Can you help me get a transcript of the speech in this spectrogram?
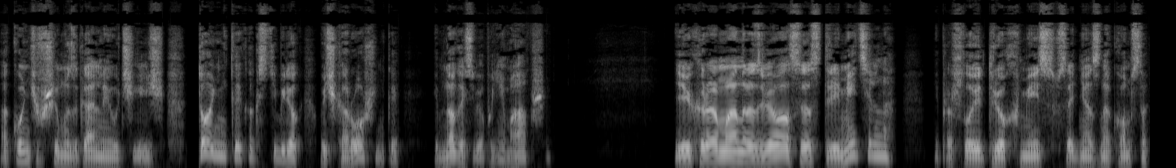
окончившая музыкальное училище, тоненькая, как стебелек, очень хорошенькая, и много себе понимавший. Их роман развивался стремительно, и прошло и трех месяцев со дня знакомства,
